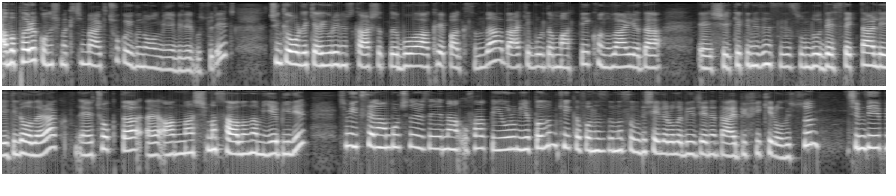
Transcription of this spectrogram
Ama para konuşmak için belki çok uygun olmayabilir bu süreç. Çünkü oradaki Ay-Uranüs karşıtlığı boğa akrep aksında belki burada maddi konular ya da şirketinizin size sunduğu desteklerle ilgili olarak e, çok da e, anlaşma sağlanamayabilir. Şimdi yükselen burçlar üzerinden ufak bir yorum yapalım ki kafanızda nasıl bir şeyler olabileceğine dair bir fikir oluşsun. Şimdi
